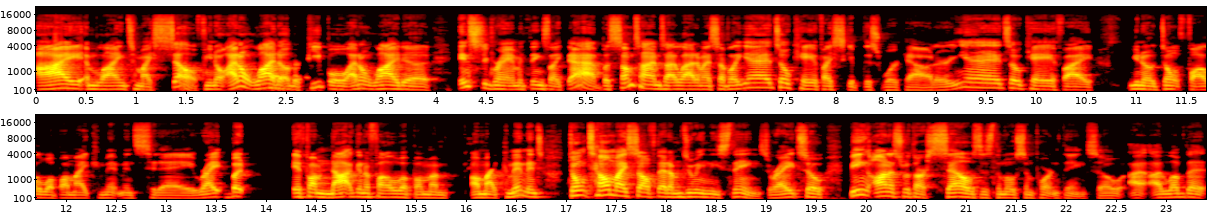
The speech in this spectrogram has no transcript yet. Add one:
i am lying to myself. You know i don't lie to other people. I don't lie to instagram and things like that. But sometimes i lie to myself like yeah it's okay if i skip this workout or yeah it's okay if i you know don't follow up on my commitments today right? But if i'm not going to follow up on my on my commitments don't tell myself that i'm doing these things right? So being honest with ourselves is the most important thing. So i, I love that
